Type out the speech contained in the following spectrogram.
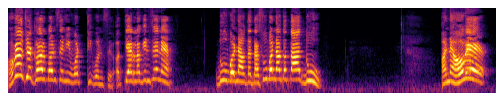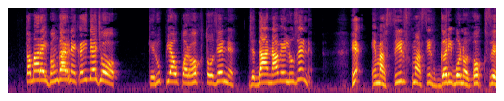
હવે જે ઘર બનશે ની વટથી બનશે. અત્યાર લગીન છે ને, દૂ બનાવતા હતા શું બનાવતા હતા દૂ. અને હવે તમારા ભંગારને કહી દેજો કે રૂપિયા ઉપર હક તો છે ને, જે દાન આવેલું છે ને, હે, એમાં સિર્ફમાં સિર્ફ ગરીબોનો હક છે.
